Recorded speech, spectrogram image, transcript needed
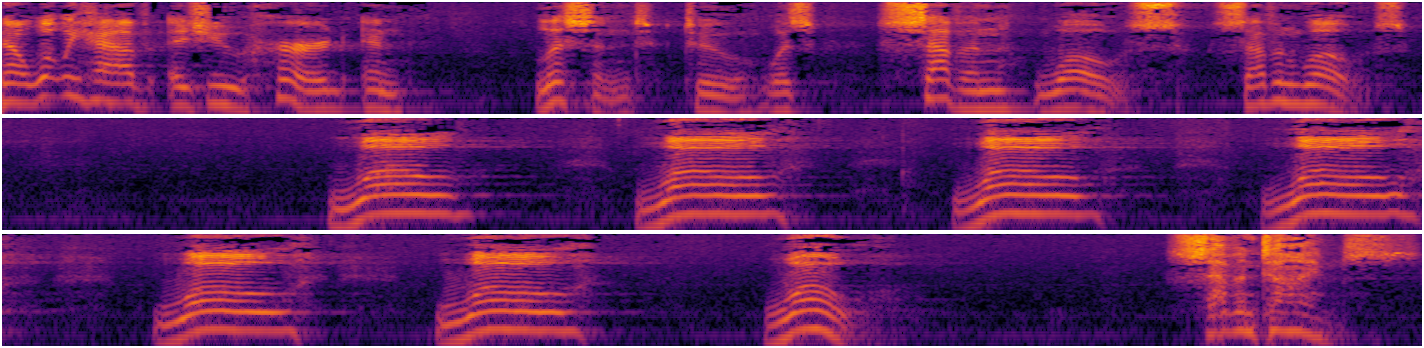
Now, what we have, as you heard and listened to, was seven woes. Seven woes. Woe, woe, woe, woe, woe, woe, Woe. Seven times.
